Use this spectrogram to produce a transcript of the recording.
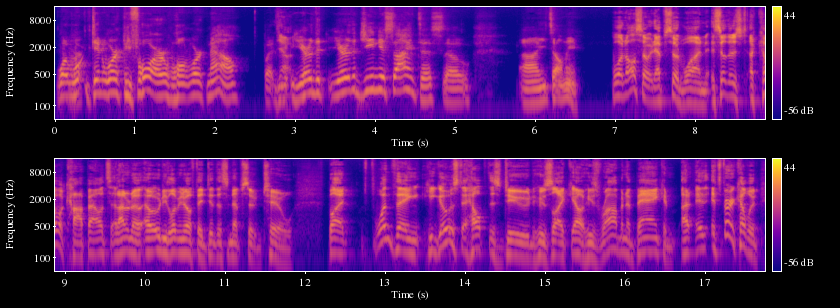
what wo- didn't work before won't work now. But Yeah. you're the you're the genius scientist, so uh, you tell me. Well, and also in episode one, so there's a couple cop outs, and I don't know, Odie, let me know if they did this in episode two. But one thing, he goes to help this dude who's like, yo, he's robbing a bank, and uh, it- it's very complicated.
